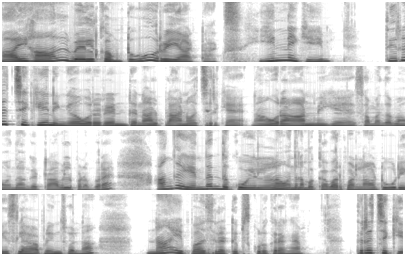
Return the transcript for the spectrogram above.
Hi all welcome to Riya talks இன்றைக்கி திருச்சிக்கு நீங்கள் ஒரு ரெண்டு நாள் பிளான் வச்சுருக்கேன். நான் ஒரு ஆன்மீக சம்மந்தமாக வந்து அங்கே ட்ராவல் பண்ண போகிறேன் அங்கே எந்தெந்த கோயிலெலாம் வந்து நம்ம கவர் பண்ணலாம் டூ டேஸில் அப்படின்னு சொன்னால் நான் இப்போ சில டிப்ஸ் கொடுக்குறேங்க. திருச்சிக்கு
